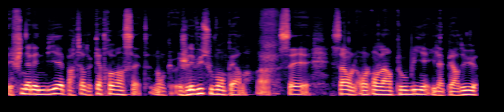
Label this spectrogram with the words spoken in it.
les, finales NBA à partir de 87, donc je l'ai vu souvent perdre. C'est ça, on, l'a un peu oublié. Il a perdu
